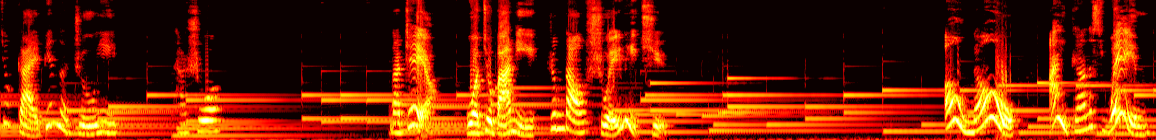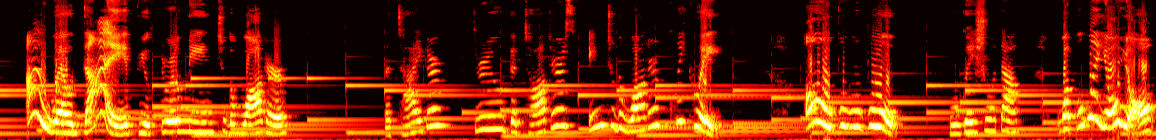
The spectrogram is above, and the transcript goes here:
就改变了主意。他说：“ 那这样，我就把你扔到水里去。” Oh no! I can't swim. I will die if you throw me into the water. The tiger threw the tortoise into the water quickly. 哦，不不不！乌龟说道：“我不会游泳。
